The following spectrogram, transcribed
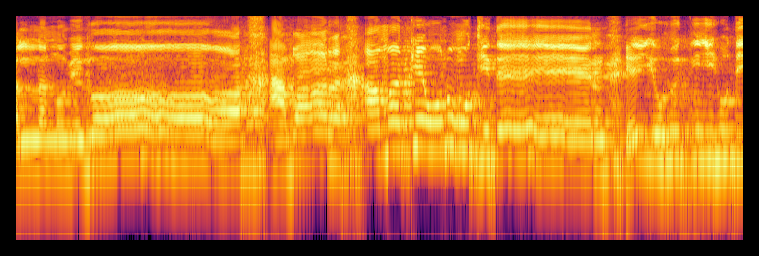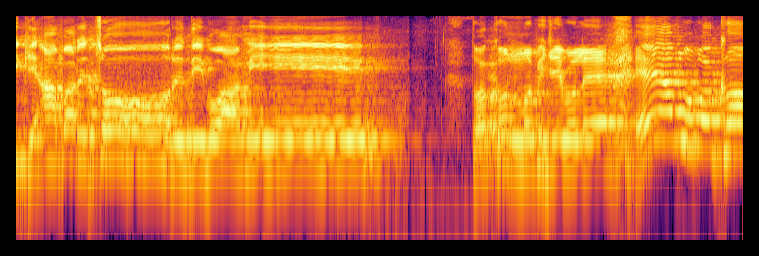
আল্লাহ নবী আবার আমাকে অনুমতি দেন। এই ইহুদি, ইহুদিকে আবার চোর দিব আমি। তখন নবীজি বলে, এ আবু বকর,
